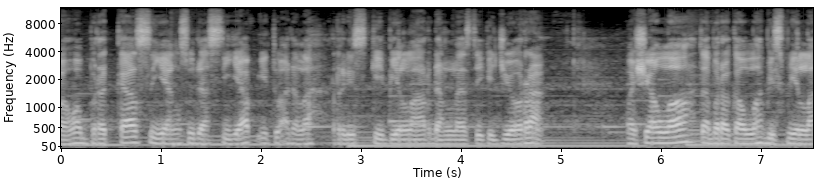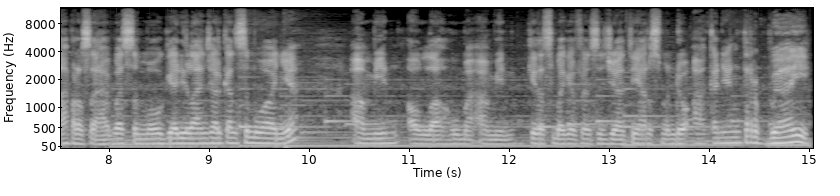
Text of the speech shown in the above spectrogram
bahwa berkas yang sudah siap itu adalah Rizky Bilar dan Lesti Kejora. Masya Allah, tabarakallah, bismillah, para sahabat, semoga dilancarkan semuanya. Amin, Allahumma amin. Kita sebagai fans sejati harus mendoakan yang terbaik.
